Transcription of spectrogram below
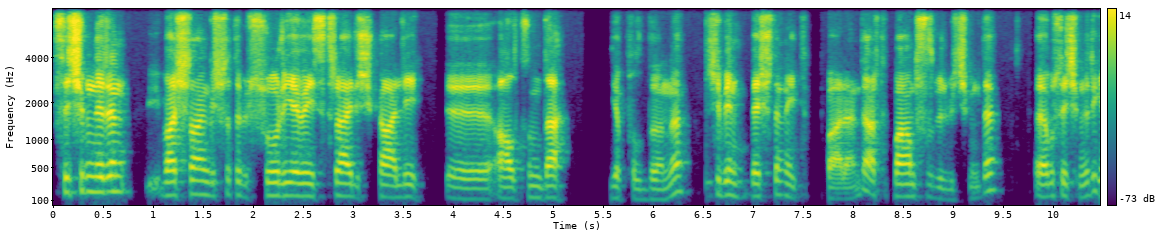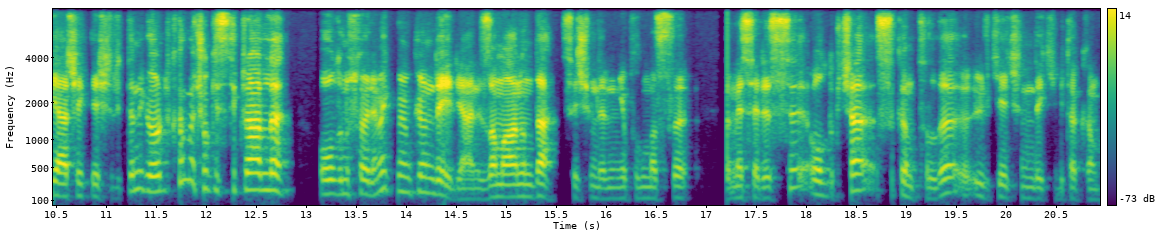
seçimlerin başlangıçta tabii Suriye ve İsrail işgali e, altında yapıldığını 2005'ten itibaren de artık bağımsız bir biçimde e, bu seçimleri gerçekleştirdiklerini gördük ama çok istikrarlı olduğunu söylemek mümkün değil. Yani zamanında seçimlerin yapılması meselesi oldukça sıkıntılı. Ülke içindeki bir takım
